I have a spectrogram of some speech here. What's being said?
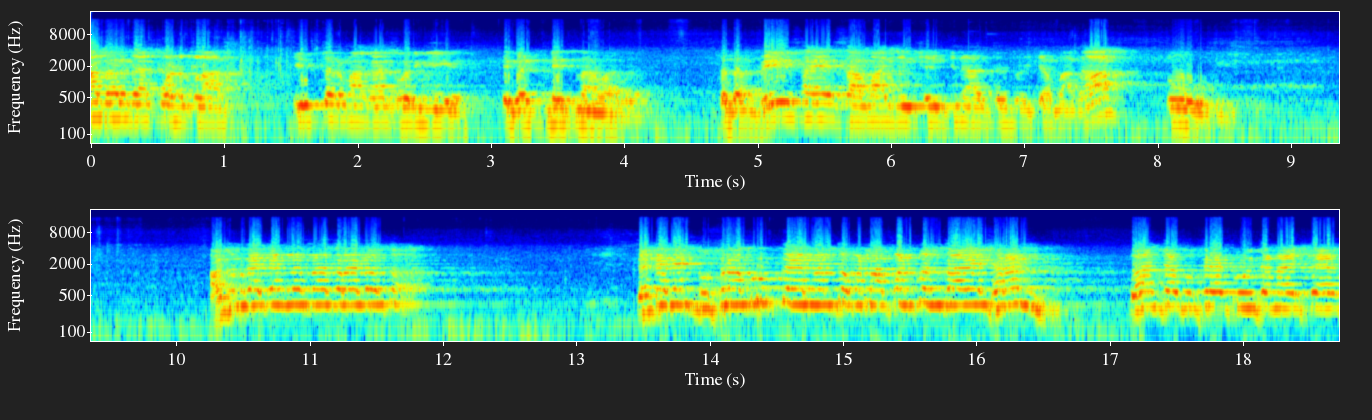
आधार बॅकवर्ड क्लास. इतर मागासवर्गीय ते घटनेत नाव आलं. त्याचा बेस आहे सामाजिक शैक्षणिक आर्थिकदृष्ट्या मागास तो अजून काय त्यांना त्रास होतं? त्याच्यात एक दुसरा ग्रुप तयार झाला तो म्हटला आपण पण जाऊया शरण. पण त्या दुसऱ्या टोळीचा नाही तयार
